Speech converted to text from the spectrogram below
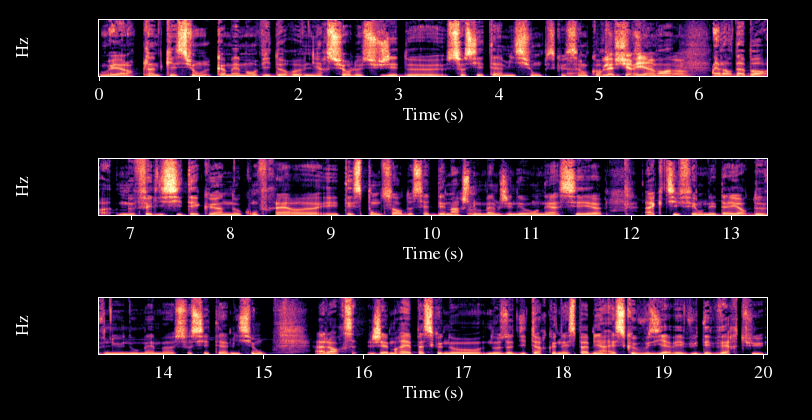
Oui, alors plein de questions. Quand même envie de revenir sur le sujet de société à mission, parce que c'est ah, encore. Vous lâchez rien. Hein. Alors d'abord, me féliciter qu'un de nos confrères euh, ait été sponsor de cette démarche. Mm. Nous-mêmes, Généo, on est assez euh, actifs et on est d'ailleurs devenu nous-mêmes euh, société à mission. Alors j'aimerais, parce que nos, nos auditeurs connaissent pas bien, est-ce que vous y avez vu des vertus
